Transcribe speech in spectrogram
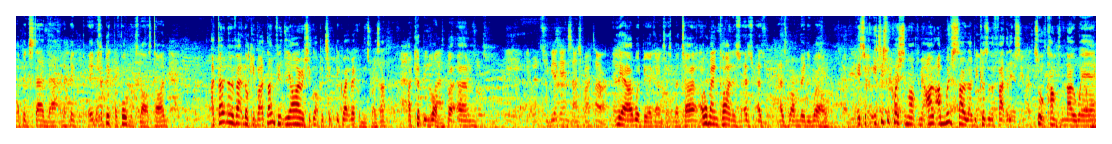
a big standout and a big. It was a big performance last time. I don't know about looking, but I don't think the Irish have got a particularly great record in this race. I, I could be wrong, but um, So you'd be against Aspire Tower. yeah, I would be against us. But uh, Allmankind has, has, has, has run really well. It's, a, it's just a question mark for me. I'm, I'm with Solo because of the fact that it's sort of come from nowhere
